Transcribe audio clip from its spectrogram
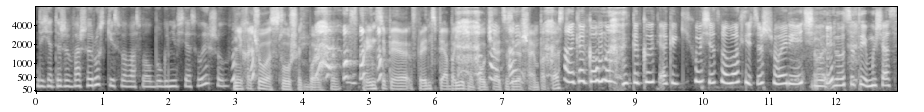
Да я даже ваши русские слова, слава богу, не все слышу. Не хочу вас слушать больше. В принципе, в принципе, обоюдно получается завершаем подкаст. О каком, какой, о каких вообще словах сейчас шла речь? Ну, вот- ну вот смотри, мы сейчас,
